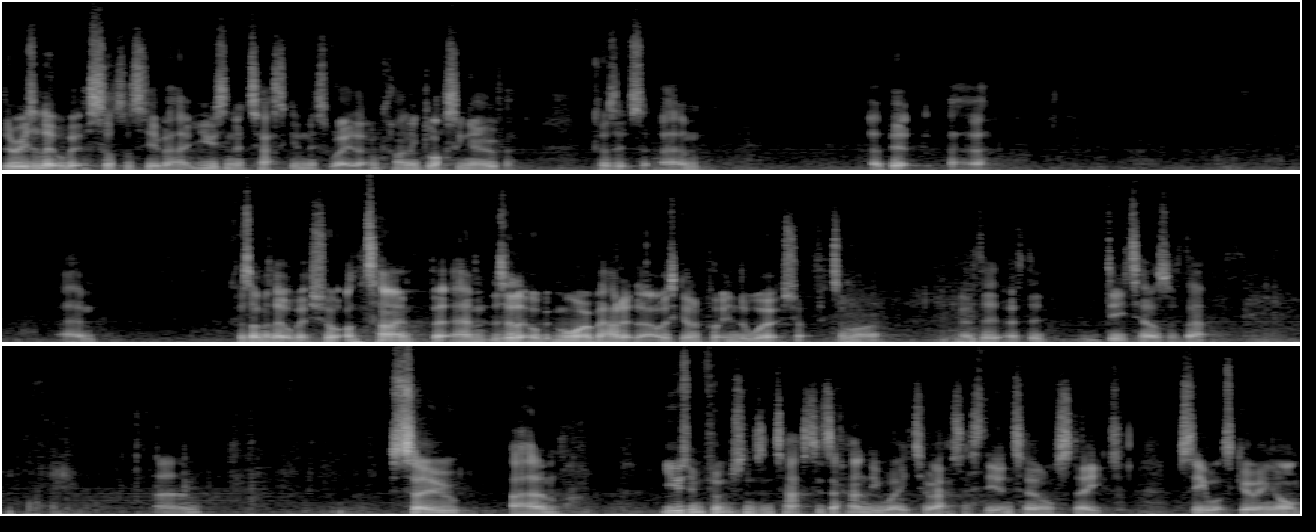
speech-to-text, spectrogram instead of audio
There is a little bit of subtlety about using a task in this way that I'm kind of glossing over because it's um, a bit, because uh, um, I'm a little bit short on time, but um, there's a little bit more about it that I was going to put in the workshop for tomorrow, of the, of the details of that. Um, so um, using functions and tasks is a handy way to access the internal state, see what's going on.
